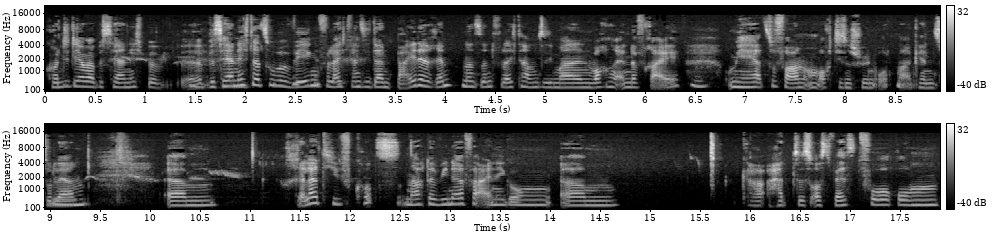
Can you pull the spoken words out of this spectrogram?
konnte die aber bisher nicht, äh, bisher nicht dazu bewegen. Vielleicht, wenn sie dann beide Rentner sind, vielleicht haben sie mal ein Wochenende frei, mhm. um hierher zu fahren, um auch diesen schönen Ort mal kennenzulernen. Mhm. Ähm, relativ kurz nach der Wiener Vereinigung ähm, hat das Ost-West-Forum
